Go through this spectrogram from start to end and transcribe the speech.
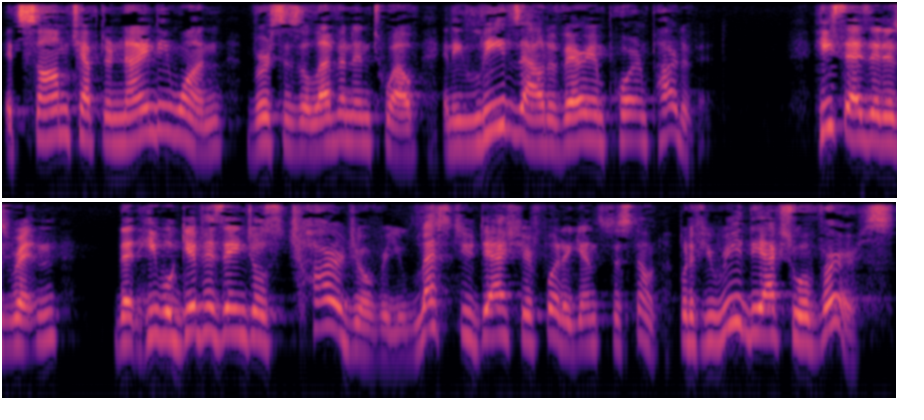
It's Psalm chapter 91, verses 11 and 12, and he leaves out a very important part of it. He says it is written that he will give his angels charge over you, lest you dash your foot against a stone. But if you read the actual verse,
